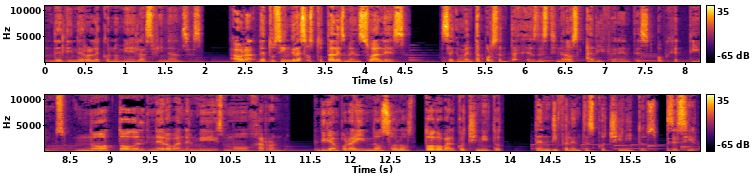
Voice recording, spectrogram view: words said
del dinero, la economía y las finanzas. Ahora, de tus ingresos totales mensuales, segmenta porcentajes destinados a diferentes objetivos. No todo el dinero va en el mismo jarrón. Dirían por ahí, no solo todo va al cochinito. Ten diferentes cochinitos. Es decir,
